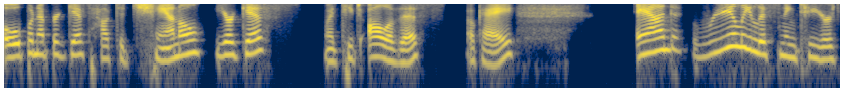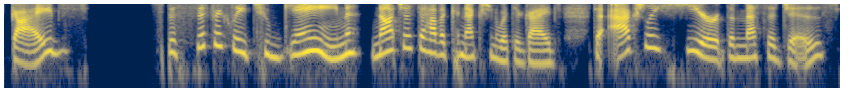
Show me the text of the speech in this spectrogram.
open up your gifts, how to channel your gifts I'm going to teach all of this. Okay. And really listening to your guides specifically to gain, not just to have a connection with your guides, to actually hear the messages,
